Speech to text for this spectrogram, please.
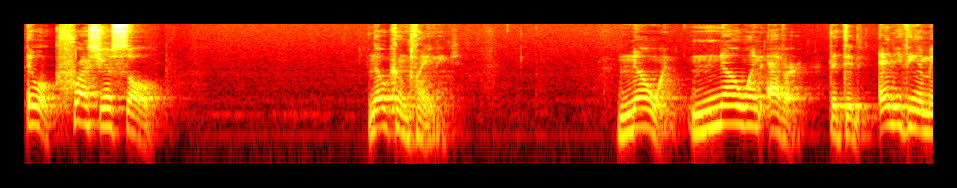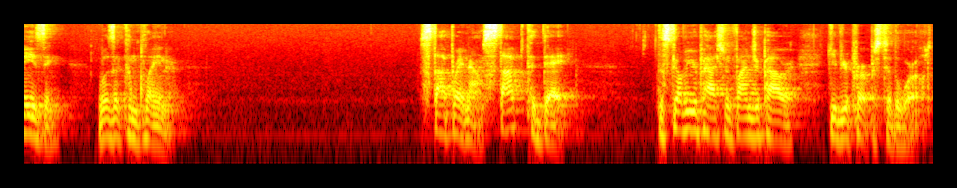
It will crush your soul. No complaining. No one, no one ever that did anything amazing was a complainer. Stop right now. Stop today. Discover your passion, find your power, give your purpose to the world.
